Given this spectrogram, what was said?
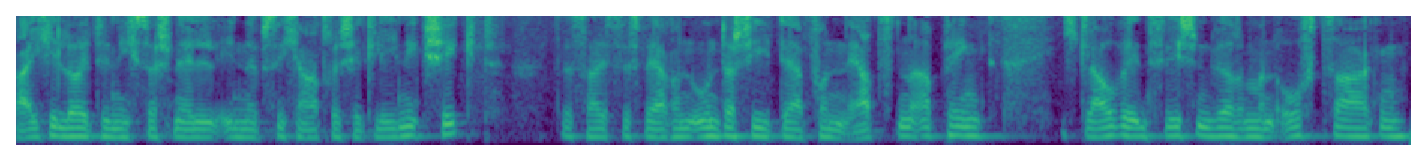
reiche Leute nicht so schnell in eine psychiatrische Klinik schickt. Das heißt, es wäre ein Unterschied, der von Ärzten abhängt. Ich glaube, inzwischen würde man oft sagen,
